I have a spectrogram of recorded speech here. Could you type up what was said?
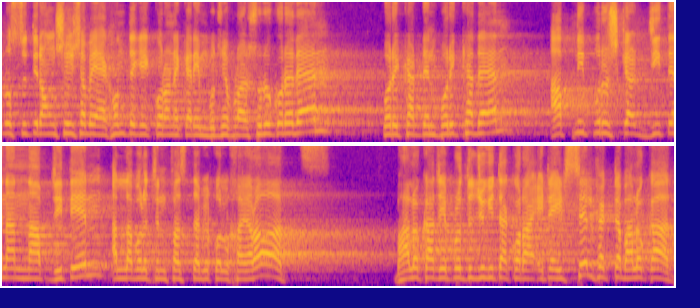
প্রস্তুতির অংশ হিসাবে এখন থেকে কোরআনে কারিম বুঝে পড়া শুরু করে দেন। পরীক্ষার দিন পরীক্ষা দেন। আপনি পুরস্কার জিতেন আর না জিতেন, আল্লাহ বলেছেন, ফাস্তাবিকুল খায়রাত। ভালো কাজে প্রতিযোগিতা করা, এটা ইটসেলফ একটা ভালো কাজ।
